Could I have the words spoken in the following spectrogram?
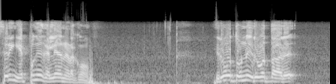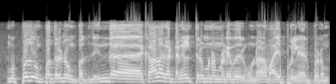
சரிங்க எப்போங்க கல்யாணம் நடக்கும்? இருபத்தொன்று இருபத்தாறு. முப்பது முப்பத்தி ரெண்டு முப்பத்தி இந்த காலகட்டங்களில் திருமணம் நடைவதற்கு உண்டான வாய்ப்புகள் ஏற்படும்.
